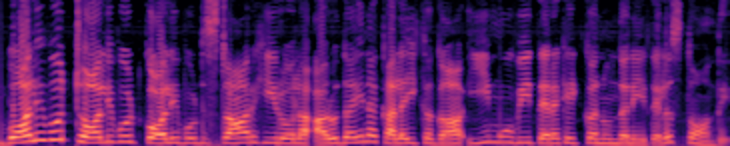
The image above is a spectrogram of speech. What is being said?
బాలీవుడ్ టాలీవుడ్ కాలీవుడ్ స్టార్ హీరోల అరుదైన కలయికగా ఈ మూవీ తెరకెక్కనుందని తెలుస్తోంది.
